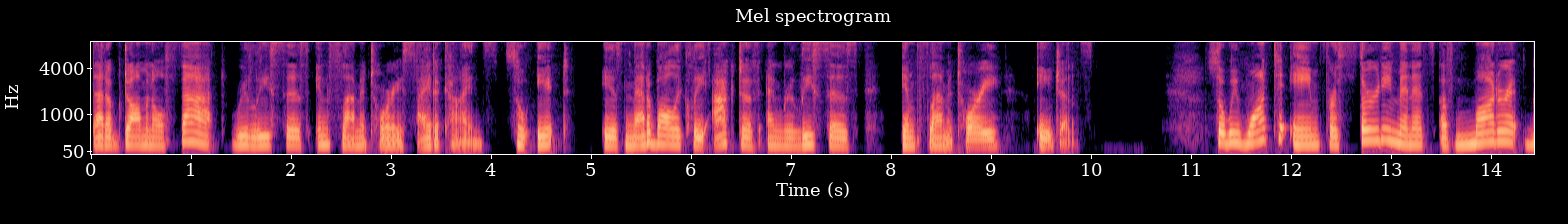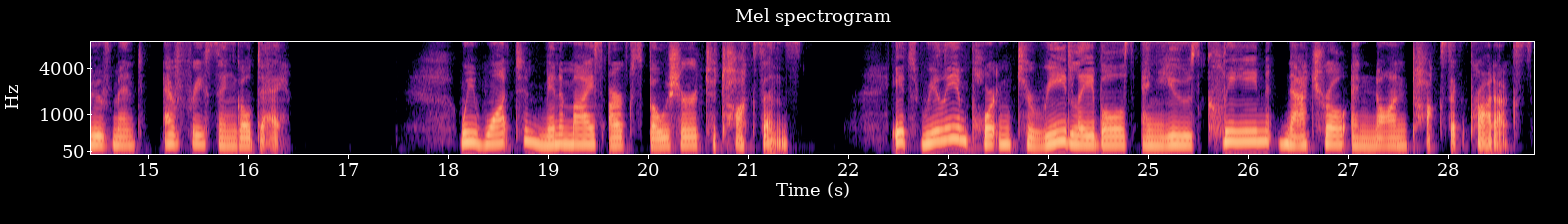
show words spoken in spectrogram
that abdominal fat releases inflammatory cytokines, so it is metabolically active and releases inflammatory agents. So we want to aim for 30 minutes of moderate movement every single day. We want to minimize our exposure to toxins it's really important to read labels and use clean, natural, and non toxic products.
